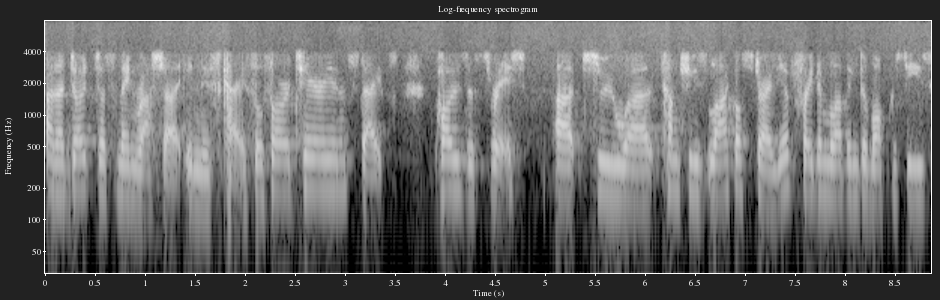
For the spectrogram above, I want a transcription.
and I don't just mean Russia in this case, authoritarian states pose a threat uh, to uh, countries like Australia, freedom loving democracies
